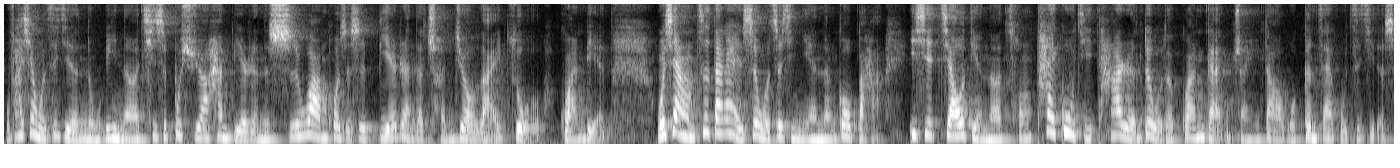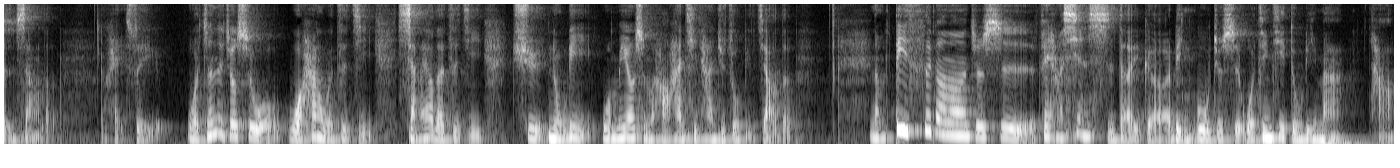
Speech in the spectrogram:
我发现我自己的努力呢，其实不需要和别人的失望或者是别人的成就来做关联。我想这大概也是我这几年能够把一些焦点呢，从太顾及他人对我的观感，转移到我更在乎自己的身上了。OK，所以。我真的就是我，我和我自己想要的自己去努力，我没有什么好和其他人去做比较的。那么第四个呢，就是非常现实的一个领悟，就是我经济独立吗？好，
